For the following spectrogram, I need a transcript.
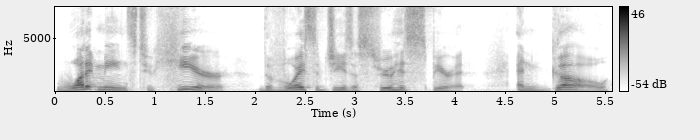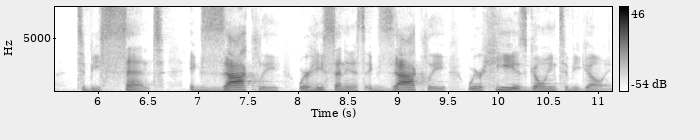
what it means to hear the voice of Jesus through his spirit and go to be sent exactly where he's sending us, exactly where he is going to be going.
